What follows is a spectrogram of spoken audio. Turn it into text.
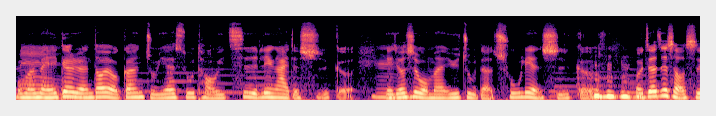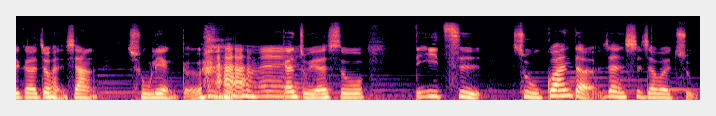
我们每一个人都有跟主耶稣头一次恋爱的诗歌，嗯也就是我们与主的初恋诗歌。我觉得这首诗歌就很像初恋歌，跟主耶稣第一次主观的认识这位主，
